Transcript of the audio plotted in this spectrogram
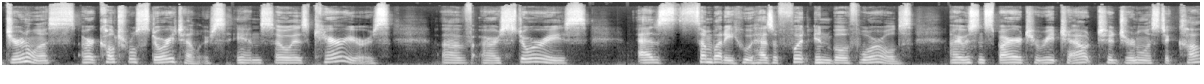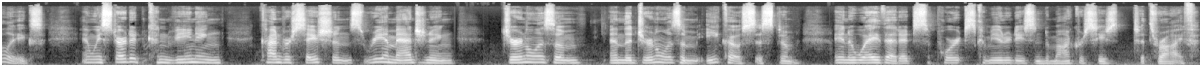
journalists are cultural storytellers. And so, as carriers of our stories, as somebody who has a foot in both worlds, I was inspired to reach out to journalistic colleagues. And we started convening conversations, reimagining journalism and the journalism ecosystem in a way that it supports communities and democracies to thrive.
